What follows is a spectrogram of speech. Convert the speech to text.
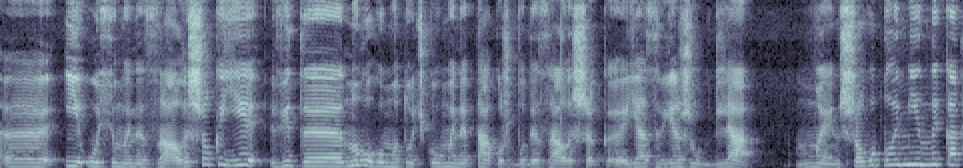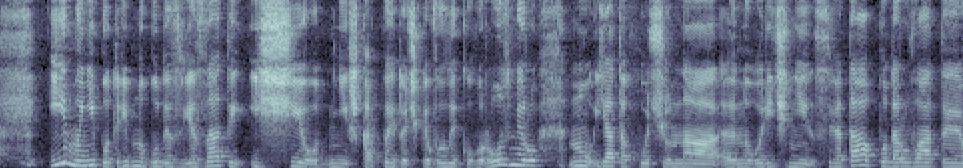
Е, І ось у мене залишок є. Від е, нового моточка у мене також буде залишок, е, я зв'яжу для меншого племінника. І мені потрібно буде зв'язати іще одні шкарпеточки великого розміру. Ну, я так хочу на новорічні свята подарувати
